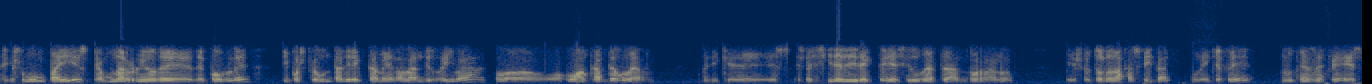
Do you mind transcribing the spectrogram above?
de que som un país que en una reunió de, de poble li pots preguntar directament a l'Andy Riba o, o, o al cap de govern. Vull dir que és, és així de directe i així d'obert a Andorra, no? I això dona una facilitat. L'únic que fer, l'únic que has de fer és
